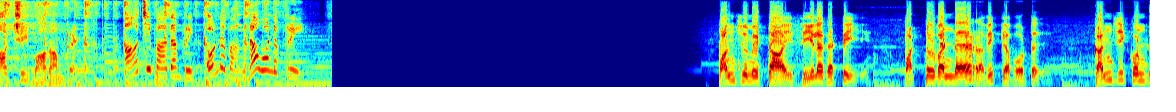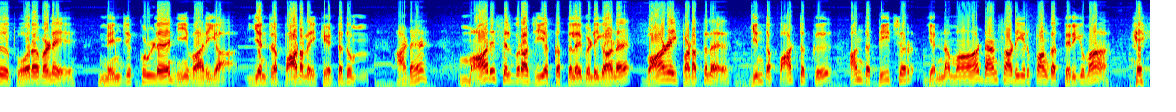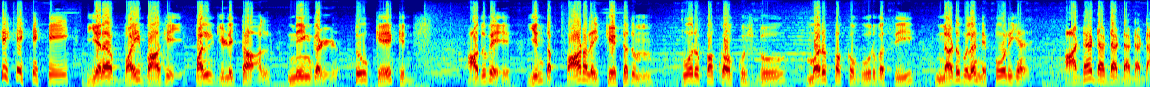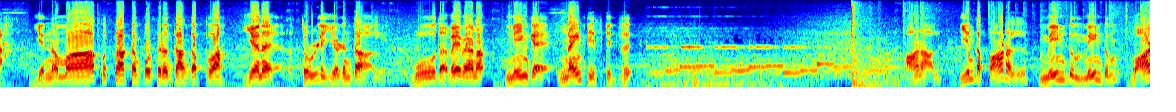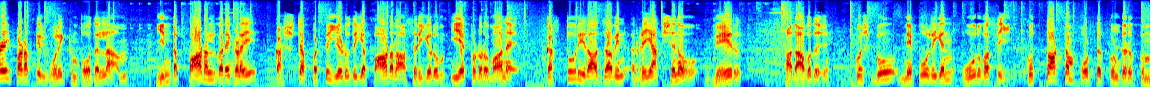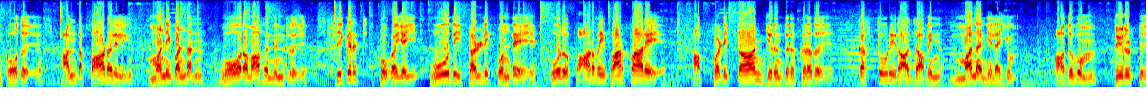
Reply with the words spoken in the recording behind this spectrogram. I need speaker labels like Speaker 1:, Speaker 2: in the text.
Speaker 1: ஆச்சி பாதாம் ட்ரிங்க்.
Speaker 2: ஆச்சி பாதாம் ட்ரிங்க். ஒன்னு வாங்கினா ஒன்னு ஃப்ரீ
Speaker 3: பஞ்சு மிட்டாய் சீலகட்டி பட்டு வண்ண ரவிக்க போட்டு கஞ்சி கொண்டு போறவளே நெஞ்சுக்குள்ள நீ வாரியா என்ற பாடலை கேட்டதும் அட மாரி செல்வராஜ் இயக்கத்துல வெளியான வாழை படத்துல இந்த பாட்டுக்கு அந்த டீச்சர் என்னமா டான்ஸ் ஆடி இருப்பாங்க தெரியுமா? என வைபாகி பல் இழித்தால் நீங்கள் டூ கே கிட்ஸ் அதுவே இந்த பாடலை கேட்டதும் ஒரு பக்கம் குஷ்பு மறுபக்கம் ஊர்வசி நடுவுல நெப்போலியன். அடடடடடடா என்னம்மா குத்தாட்டம் போட்டிருக்காங்கப்பா? என துள்ளி எழுந்தால் ஊதவே வேணாம் நீங்க நைன்டிஸ் கிட்ஸ் ஆனால் இந்த பாடல் மீண்டும் மீண்டும் வாழைப்படத்தில் ஒலிக்கும் போதெல்லாம் இந்த பாடல் வரைகளை கஷ்டப்பட்டு எழுதிய பாடலாசிரியரும் இயக்குனருமான கஸ்தூரி ராஜாவின் ரியாக்ஷனோ வேறு. அதாவது குஷ்பு நெப்போலியன் ஊர்வசி குத்தாட்டம் போட்டுக் கொண்டிருக்கும் போது அந்த பாடலில் மணிவண்ணன் ஓரமாக நின்று சிகரெட் புகையை ஊதி தள்ளிக்கொண்டே ஒரு பார்வை பார்ப்பாரே. அப்படித்தான் இருந்திருக்கிறது. கஸ்தூரி ராஜாவின் மனநிலையும் அதுவும் திருட்டு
